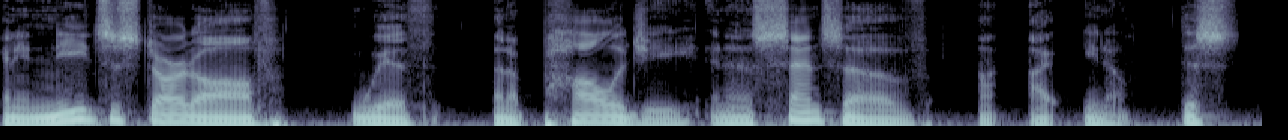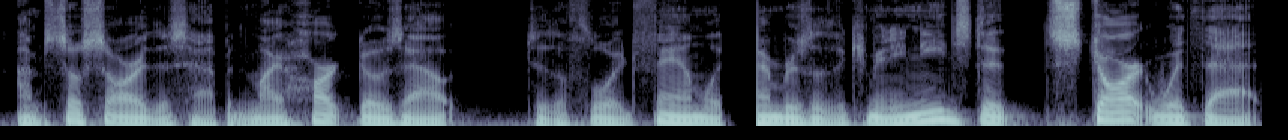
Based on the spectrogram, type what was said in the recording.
and he needs to start off with an apology and a sense of, I, I you know, this. I'm so sorry this happened. My heart goes out to the Floyd family, members of the community. He needs to start with that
